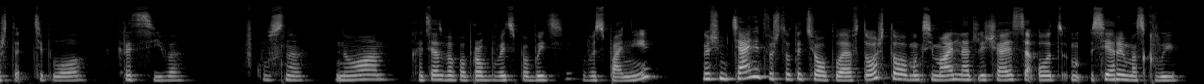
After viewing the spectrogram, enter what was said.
что тепло, красиво, вкусно. Но хотелось бы попробовать побыть в Испании, в общем, тянет во что-то теплое, в то, что максимально отличается от серой Москвы.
